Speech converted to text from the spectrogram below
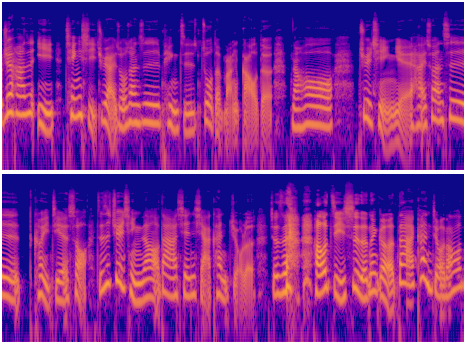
我觉得它是以轻喜剧来说，算是品质做的蛮高的，然后剧情也还算是可以接受。只是剧情，然后大家仙侠看久了，就是 好几世的那个大家看久，然后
